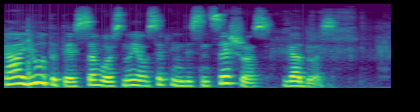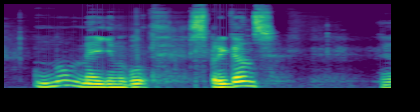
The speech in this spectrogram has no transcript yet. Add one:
Kā jūtaties savos nu jau 76 gados? Nu, mēģinu būt sprigans, e,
